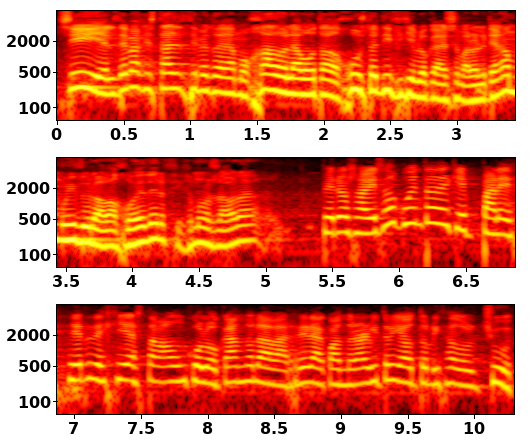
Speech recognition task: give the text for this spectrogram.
Sí, el tema es que está el césped todavía mojado, le ha botado justo. Es difícil bloquear ese balón. Le pega muy duro abajo Eder. Fijémonos ahora. Pero ¿os habéis dado cuenta de que parecer De Gea estaba aún colocando la barrera cuando el árbitro ya ha autorizado el chut?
